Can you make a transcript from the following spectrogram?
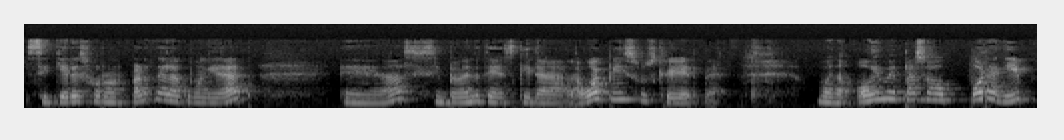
si quieres formar parte de la comunidad, eh, nada, simplemente tienes que ir a la web y suscribirte. Bueno, hoy me paso por aquí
